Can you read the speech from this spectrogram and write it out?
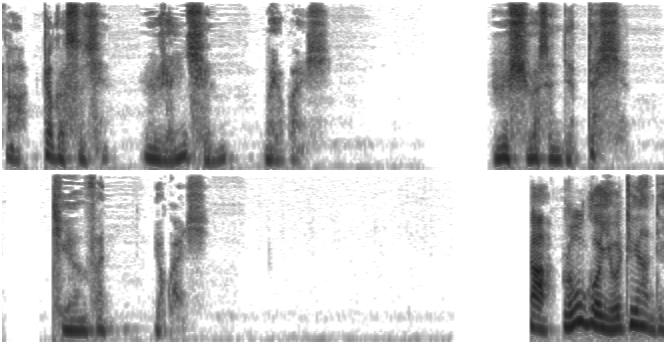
啊，这个事情与人情没有关系，与学生的德行、天分有关系。啊，如果有这样的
